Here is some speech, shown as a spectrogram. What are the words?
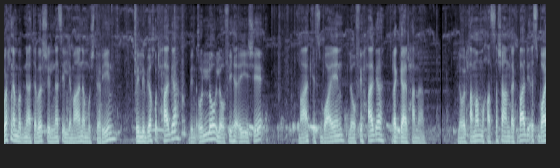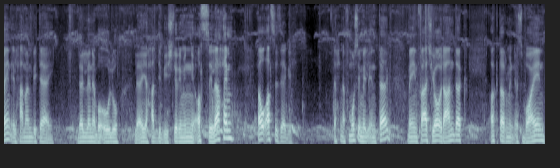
وإحنا ما بنعتبرش الناس اللي معانا مشترين. اللي بياخد حاجة بنقول له لو فيها أي شيء معاك أسبوعين لو في حاجة رجع الحمام. لو الحمام ما حصلش عندك بعد أسبوعين الحمام بتاعي. ده اللي أنا بقوله لأي حد بيشتري مني قص لاحم أو قص زاجل. إحنا في موسم الإنتاج ما ينفعش يقعد عندك أكتر من أسبوعين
